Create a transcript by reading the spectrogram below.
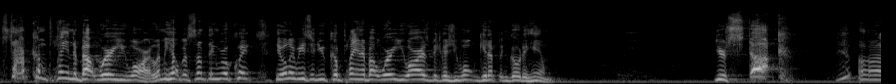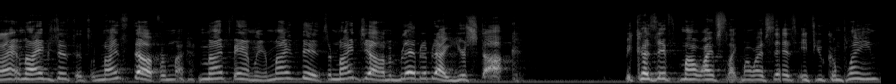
Stop complaining about where you are. Let me help with something real quick. The only reason you complain about where you are is because you won't get up and go to him. You're stuck. Oh, right, my existence, or my stuff, or my, my family, or my this, or my job, and blah, blah, blah. You're stuck. Because if my wife's like my wife says, if you complain,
